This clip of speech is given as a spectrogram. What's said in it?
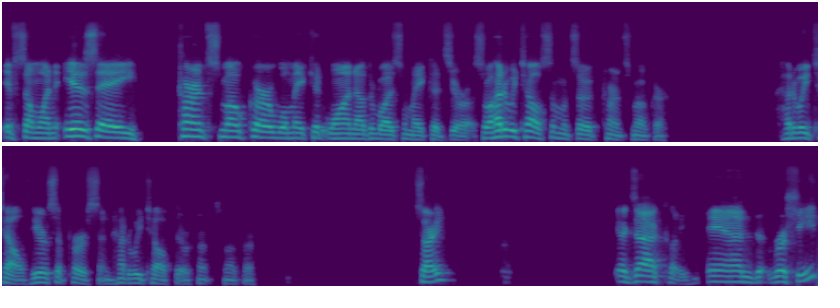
If someone is a current smoker, we'll make it one, otherwise we'll make it zero. So how do we tell someone's a current smoker? How do we tell? Here's a person. How do we tell if they're a current smoker? Sorry? Exactly. And Rashid?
